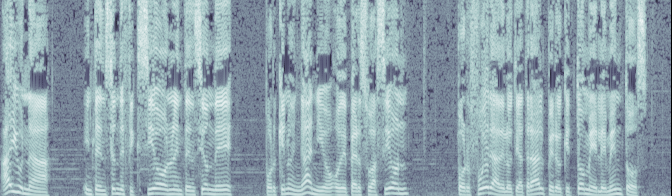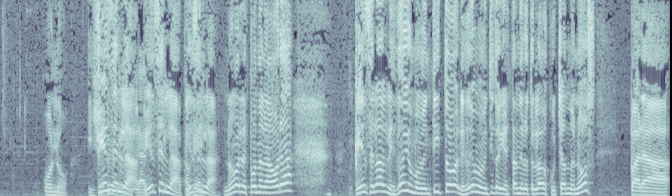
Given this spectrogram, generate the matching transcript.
¿Hay una intención de ficción, una intención de, ¿por qué no engaño? o de persuasión por fuera de lo teatral, pero que tome elementos o no? Y piénsenla, la- piénsenla, piénsenla. No me respondan ahora. Piénsenla, les doy un momentito, les doy un momentito a quienes están del otro lado escuchándonos para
